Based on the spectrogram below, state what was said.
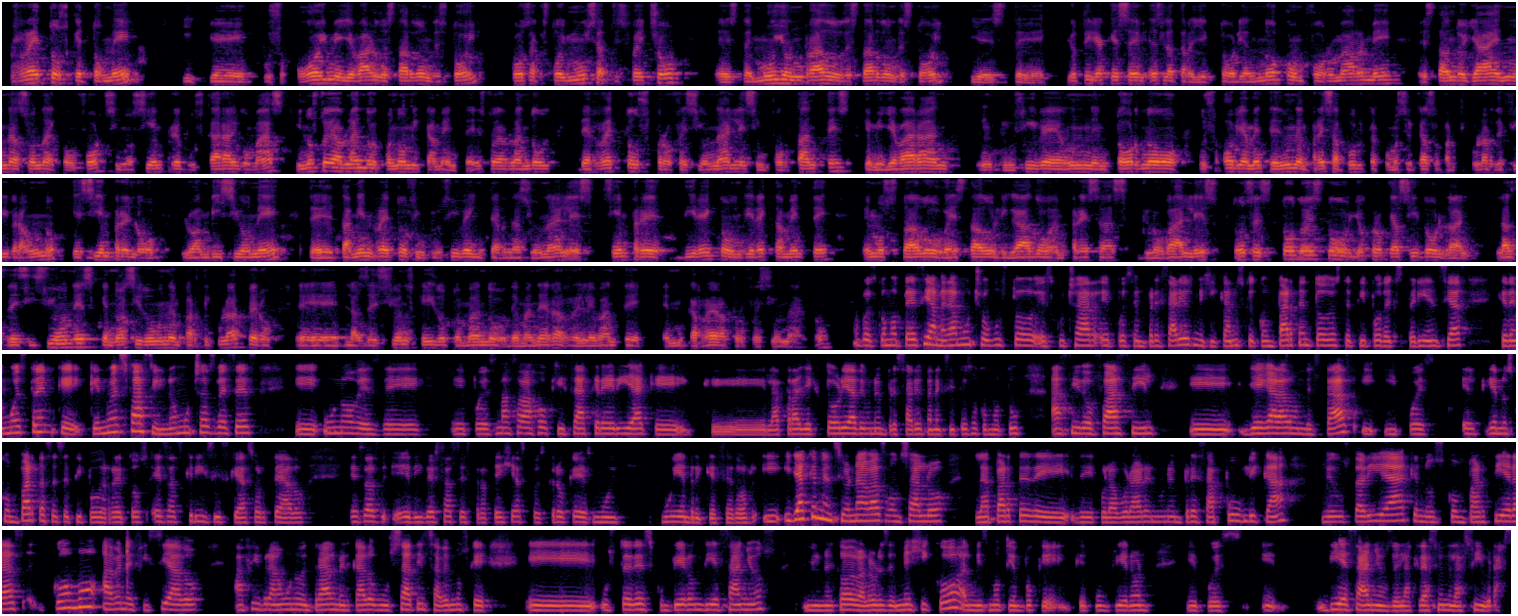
retos que tomé y que pues, hoy me llevaron a estar donde estoy, cosa que estoy muy satisfecho, este, muy honrado de estar donde estoy. Y este, yo diría que esa es la trayectoria, no conformarme estando ya en una zona de confort, sino siempre buscar algo más. Y no estoy hablando económicamente, estoy hablando de retos profesionales importantes que me llevaran inclusive un entorno, pues obviamente de una empresa pública, como es el caso particular de Fibra 1, que siempre lo, lo ambicioné, también retos inclusive internacionales, siempre directo o indirectamente hemos estado o he estado ligado a empresas globales. Entonces, todo esto yo creo que ha sido la, las decisiones, que no ha sido una en particular, pero eh, las decisiones que he ido tomando de manera relevante en mi carrera profesional, ¿no? Pues como te decía, me da mucho gusto escuchar eh, pues empresarios mexicanos que comparten todo este tipo de experiencias, que demuestren que, que no es fácil, ¿no? Muchas veces eh, uno desde pues más abajo quizá creería que, que, la trayectoria de un empresario tan exitoso como tú ha sido fácil llegar a donde estás y, y pues el que nos compartas ese tipo de retos, esas crisis que has sorteado, esas eh, diversas estrategias, pues creo que es muy, muy enriquecedor. Y, ya que mencionabas, Gonzalo, la parte de, colaborar en una empresa pública, me gustaría que nos compartieras cómo ha beneficiado a Fibra 1 entrar al mercado bursátil. Sabemos que eh, ustedes cumplieron 10 años en el mercado de valores de México, al mismo tiempo que, cumplieron eh, pues 10 años de la creación de las fibras?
